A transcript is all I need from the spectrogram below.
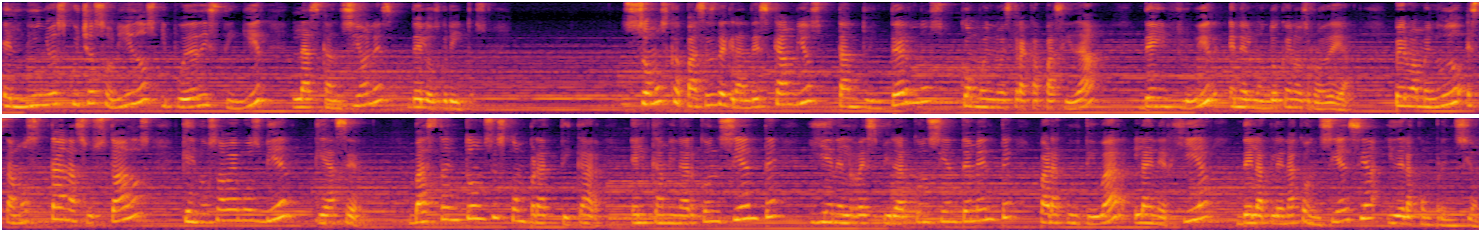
el niño escucha sonidos y puede distinguir las canciones de los gritos. Somos capaces de grandes cambios, tanto internos como en nuestra capacidad de influir en el mundo que nos rodea pero a menudo estamos tan asustados que no sabemos bien qué hacer. Basta entonces con practicar el caminar consciente y en el respirar conscientemente para cultivar la energía de la plena conciencia y de la comprensión.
